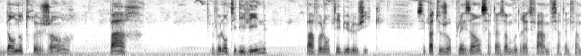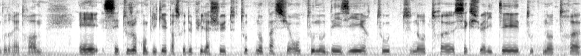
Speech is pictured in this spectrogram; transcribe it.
dans notre genre par volonté divine, par volonté biologique. C'est pas toujours plaisant, certains hommes voudraient être femmes, certaines femmes voudraient être hommes, et c'est toujours compliqué parce que depuis la chute, toutes nos passions, tous nos désirs, toute notre sexualité, toute notre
